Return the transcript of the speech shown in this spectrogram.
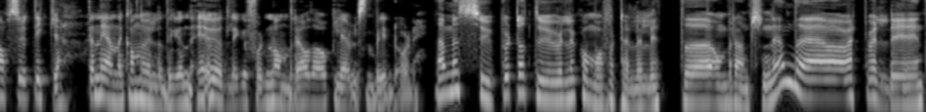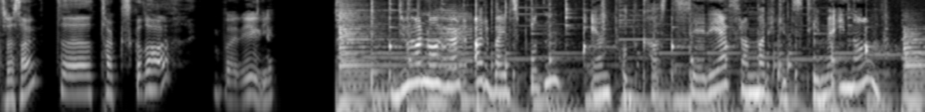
Absolutt ikke. Den ene kan ødelegge, for den andre, og da opplevelsen blir dårlig. Nei, men supert at du ville komme og fortelle litt eh, om bransjen din, det har vært veldig interessant. Eh, takk skal du ha. Bare hyggelig. Du har nå hørt Arbeidspodden, en podkastserie fra markedsteamet i Nav.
